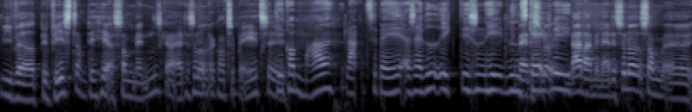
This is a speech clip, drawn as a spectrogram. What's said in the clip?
vi været bevidste om det her som mennesker? Er det sådan noget, der går tilbage til... Det går meget langt tilbage. Altså jeg ved ikke, det er sådan helt videnskabeligt. Nej, nej, men er det sådan noget som øh,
